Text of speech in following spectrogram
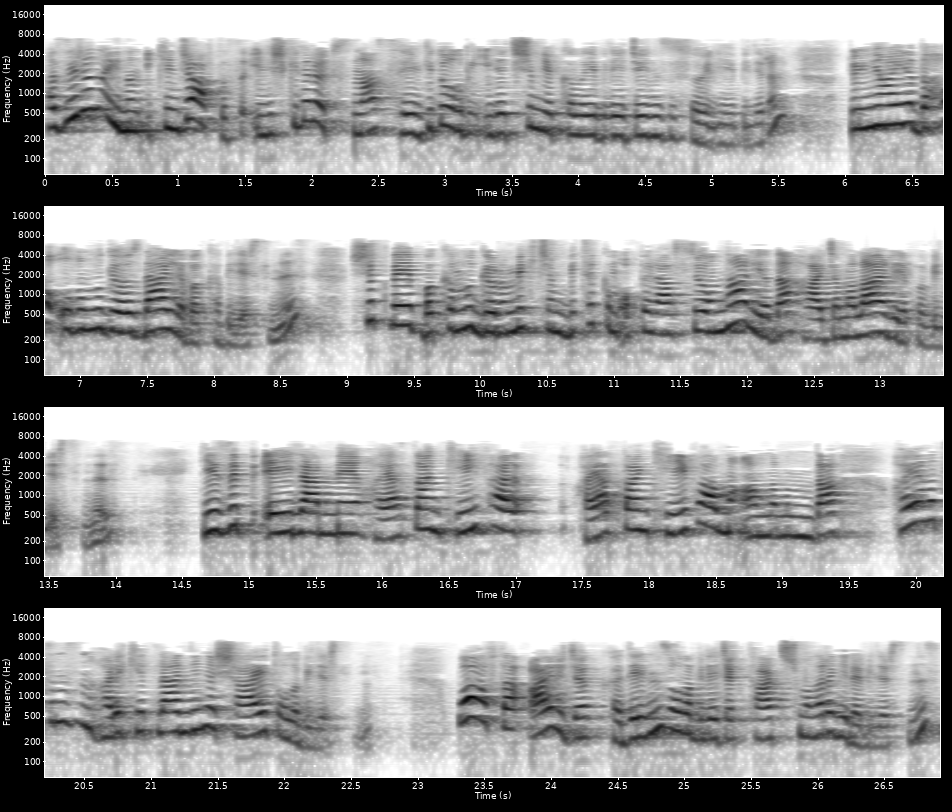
Haziran ayının ikinci haftası ilişkiler açısından sevgi dolu bir iletişim yakalayabileceğinizi söyleyebilirim. Dünyaya daha olumlu gözlerle bakabilirsiniz. Şık ve bakımlı görünmek için bir takım operasyonlar ya da harcamalar yapabilirsiniz. Gezip eğlenme, hayattan keyif hayattan keyif alma anlamında hayatınızın hareketlendiğine şahit olabilirsiniz. Bu hafta ayrıca kaderiniz olabilecek tartışmalara girebilirsiniz.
